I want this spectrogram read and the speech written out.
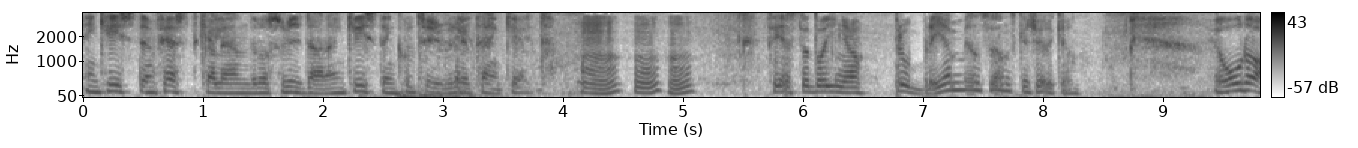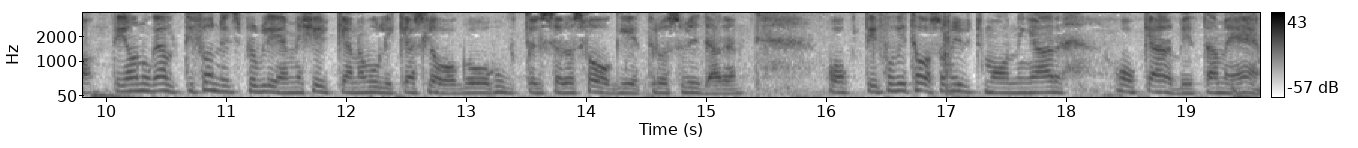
En kristen festkalender och så vidare, en kristen kultur helt enkelt. Mm, mm, mm. Finns det då inga problem med den svenska kyrkan? Jo då, det har nog alltid funnits problem med kyrkan av olika slag och hotelser och svagheter och så vidare. Och det får vi ta som utmaningar och arbeta med.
